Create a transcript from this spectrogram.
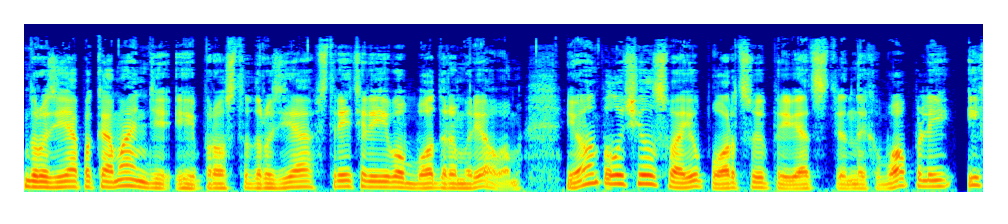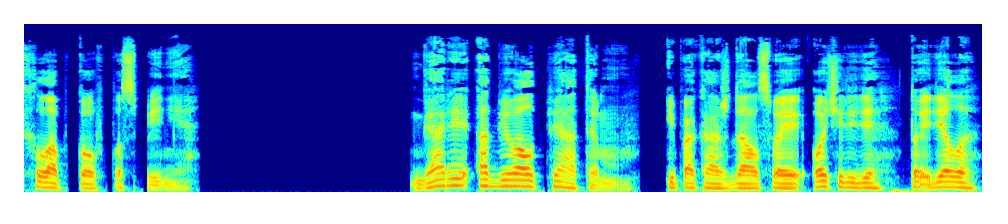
Друзья по команде и просто друзья встретили его бодрым ревом, и он получил свою порцию приветственных воплей и хлопков по спине. Гарри отбивал пятым, и пока ждал своей очереди, то и дело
